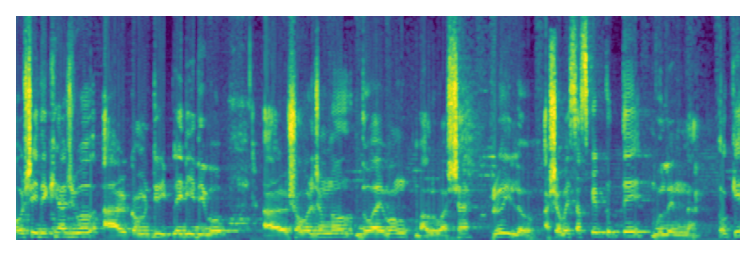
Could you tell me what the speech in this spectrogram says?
অবশ্যই দেখে আসব আর কমেন্টে রিপ্লাই দিয়ে দিব। আর সবার জন্য দোয়া এবং ভালোবাসা রইল। আর সবাই সাবস্ক্রাইব করতে ভুলেন না। ওকে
